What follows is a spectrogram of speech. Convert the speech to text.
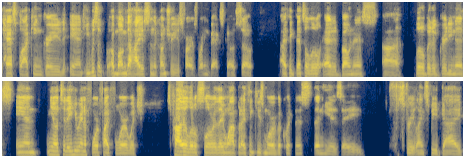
pass blocking grade, and he was a, among the highest in the country as far as running backs go. So I think that's a little added bonus, a uh, little bit of grittiness. And you know, today he ran a four five four, which is probably a little slower than they want, but I think he's more of a quickness than he is a straight line speed guy.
